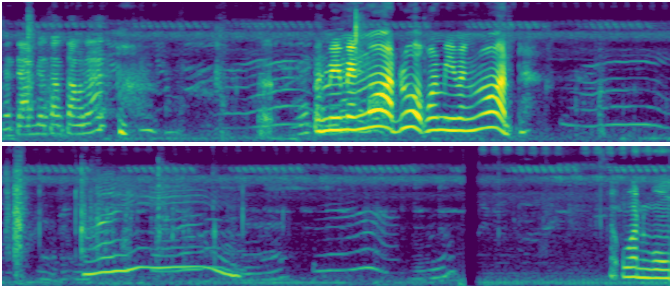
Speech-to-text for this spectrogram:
อย่าจับอย่าจับเต่านะมันมีแมงงอดลูก มันมีแมงงอดเฮ้ยอ้วนงง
